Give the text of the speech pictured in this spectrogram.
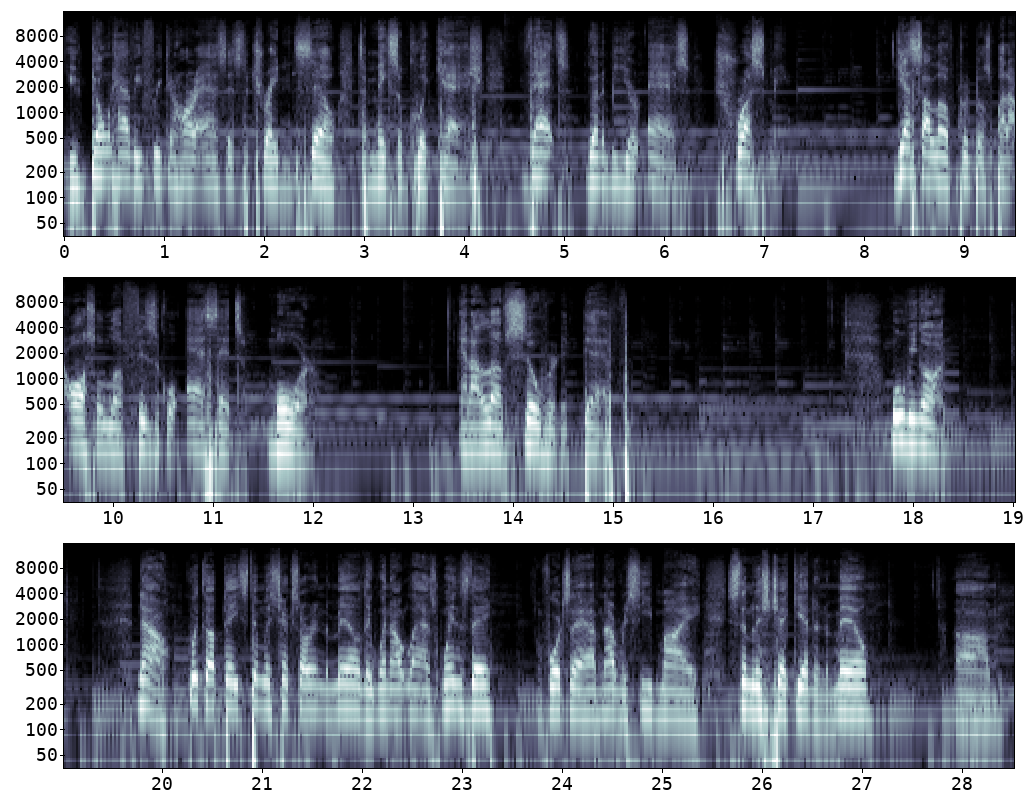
You don't have a freaking hard assets to trade and sell to make some quick cash. That's going to be your ass. Trust me. Yes, I love cryptos, but I also love physical assets more. And I love silver to death. Moving on. Now, quick update stimulus checks are in the mail. They went out last Wednesday. Unfortunately, I have not received my stimulus check yet in the mail. Um,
